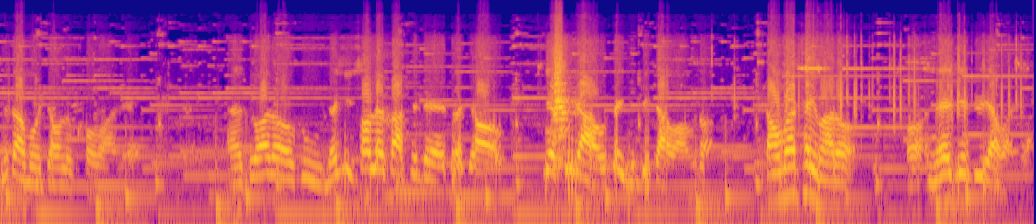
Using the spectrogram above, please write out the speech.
မြတ်တာမောကျောင်းလို့ခေါ်ပါတယ်အဲသူကတော့အခုလက်ရှိဆောက်လက်ကဖြစ်တဲ့အတွက်ကြောင့်ပြည့်စည်တာကိုသိမသိကြပါဘူးနော်တောင်ဘက်ထိပ်မှာတော့ဟောအနေချင်းတွေ့ရပါတယ်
